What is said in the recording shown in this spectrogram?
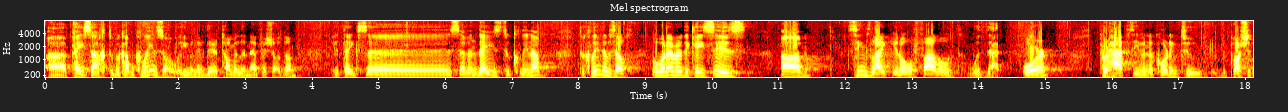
uh, Pesach to become clean. So even if they're Tomil and Nefesh Adam, it takes uh, seven days to clean up, to clean themselves. But whatever the case is, um, it seems like it all followed with that. Or perhaps even according to the Pashat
